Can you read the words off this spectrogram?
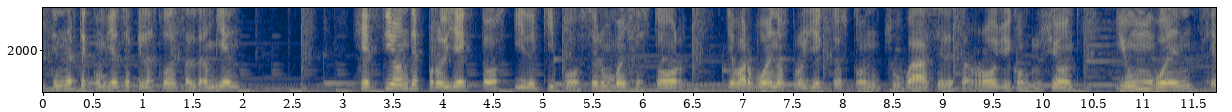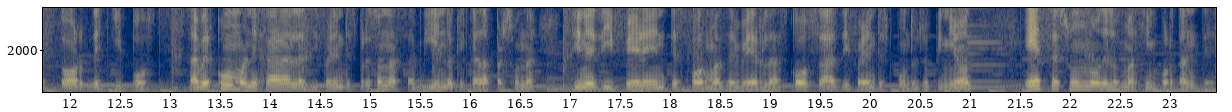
y tenerte confianza que las cosas saldrán bien. Gestión de proyectos y de equipos, ser un buen gestor, llevar buenos proyectos con su base, desarrollo y conclusión, y un buen gestor de equipos, saber cómo manejar a las diferentes personas, sabiendo que cada persona tiene diferentes formas de ver las cosas, diferentes puntos de opinión, ese es uno de los más importantes.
